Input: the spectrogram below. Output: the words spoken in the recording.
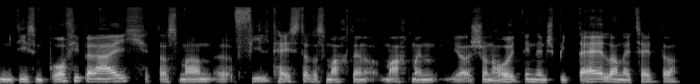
in diesem Profibereich, dass man äh, viel testet. Das macht, macht man ja schon heute in den Spitälern etc.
